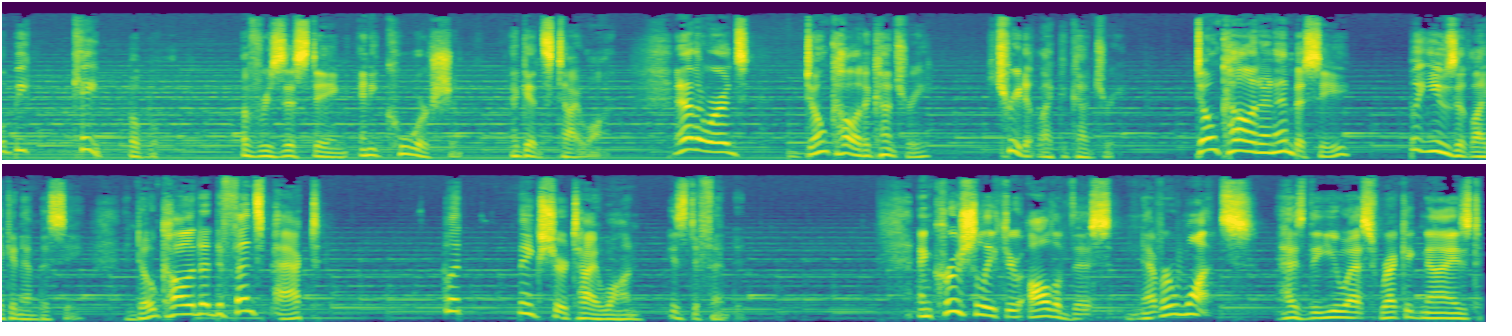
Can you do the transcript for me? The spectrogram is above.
will be capable of resisting any coercion against Taiwan. In other words, don't call it a country, treat it like a country. Don't call it an embassy, but use it like an embassy. And don't call it a defense pact, but make sure Taiwan is defended. And crucially, through all of this, never once has the US recognized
